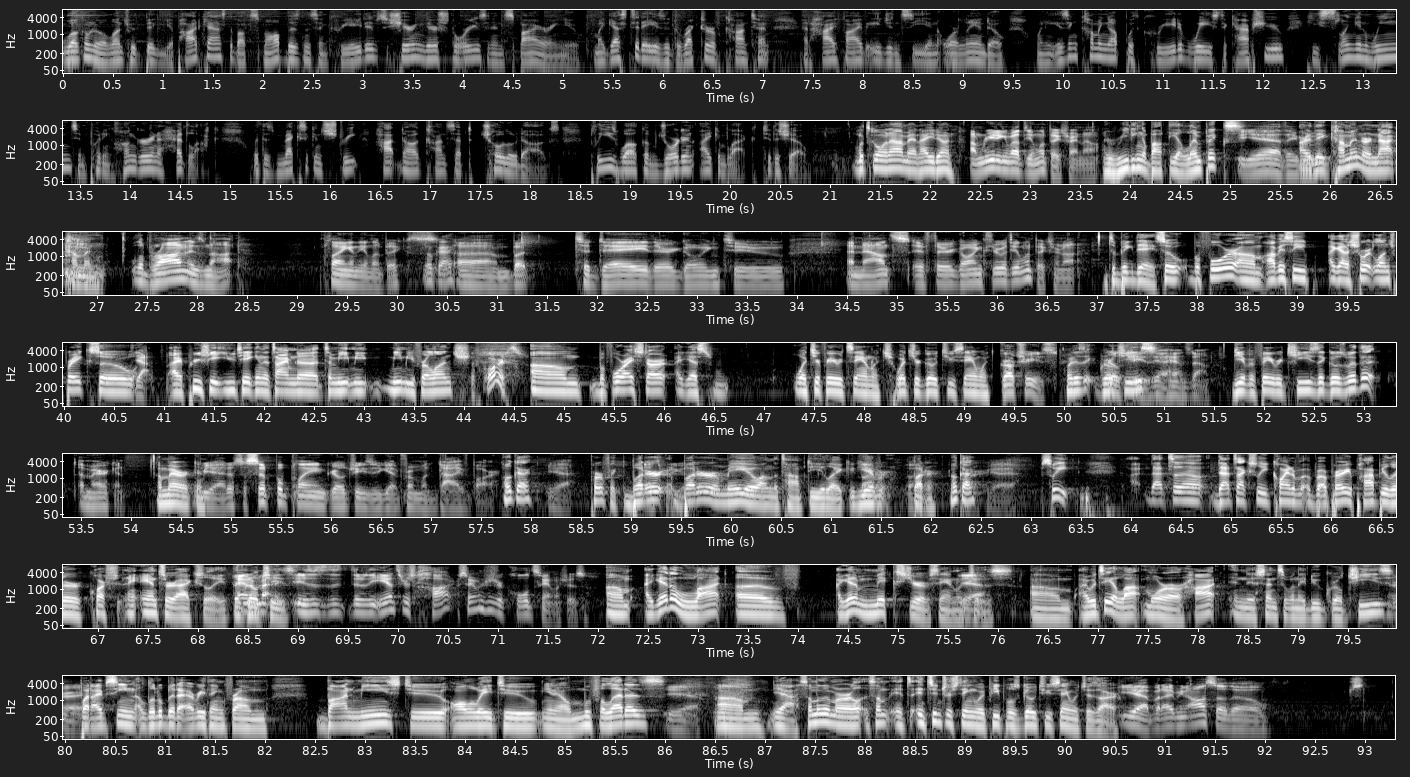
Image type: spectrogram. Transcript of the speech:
Welcome to A Lunch with Biggie, a podcast about small business and creatives sharing their stories and inspiring you. My guest today is a director of content at High Five Agency in Orlando. When he isn't coming up with creative ways to capture you, he's slinging weens and putting hunger in a headlock with his Mexican street hot dog concept, Cholo Dogs. Please welcome Jordan Eichenblack to the show. What's going on, man? How you doing? I'm reading about the Olympics right now. You're reading about the Olympics? Yeah, they Are they coming or not coming? LeBron is not playing in the Olympics. Okay. Um, but today they're going to announce if they're going through with the Olympics or not. It's a big day. So before, um, obviously, I got a short lunch break, so Yeah. I appreciate you taking the time to, to meet me meet me for lunch. Of course. Um, before I start, I guess, what's your favorite sandwich? What's your go-to sandwich? Grilled cheese. What is it? Grilled, cheese? Yeah, hands down. Do you have a favorite cheese that goes with it? American. American. Yeah, just a simple plain grilled cheese you get from a dive bar. Okay. Yeah. Perfect. Butter, butter or mayo on the top? Do you like? Do you ever butter? Okay. Yeah, yeah. Sweet. That's a that's actually quite a, a very popular question answer. Actually, the And grilled ima- cheese. Is the, are the answers hot sandwiches or cold sandwiches? Um, I get a lot of I get a mixture of sandwiches. Um, I would say a lot more are hot in the sense of when they do grilled cheese, Right. but I've seen a little bit of everything from banh mi's to all the way to you know muffalettas. Yeah. Um, yeah, some of them are some. It's it's interesting what people's go to sandwiches are. Yeah, but I mean, also though,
